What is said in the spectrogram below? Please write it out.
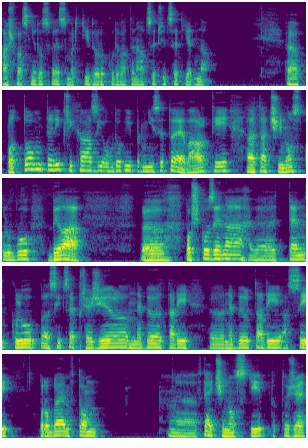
až vlastně do své smrti do roku 1931. Potom tedy přichází období první světové války. Ta činnost klubu byla eh, poškozena. Eh, ten klub sice přežil, nebyl tady, eh, nebyl tady asi problém v tom, v té činnosti, protože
